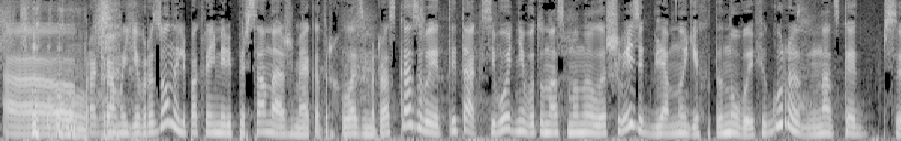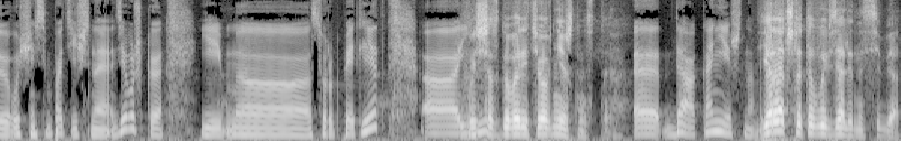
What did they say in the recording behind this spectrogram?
э, программы Еврозоны, или, по крайней мере, персонажами, о которых Владимир рассказывает. Итак, сегодня вот у нас Мануэла Швезик. Для многих это новая фигура. Надо сказать, очень симпатичная девушка. Ей 45 э, лет. Вы сейчас говорите о внешности. Да, конечно. Я рад, что это вы взяли на себя.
